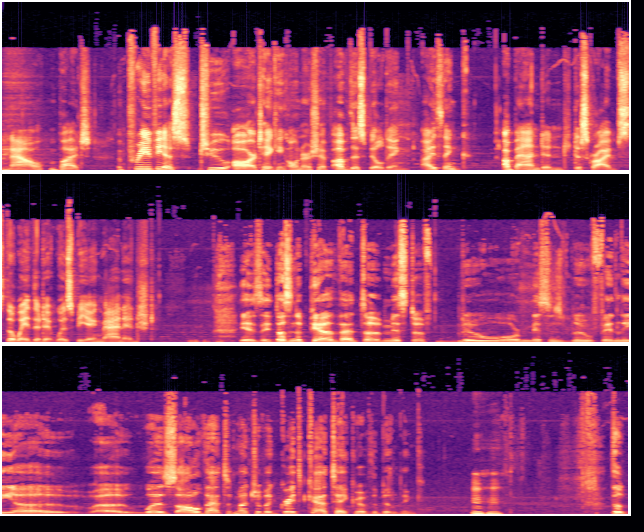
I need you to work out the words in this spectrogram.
now, but previous to our taking ownership of this building, I think abandoned describes the way that it was being managed. Yes, it doesn't appear that uh, Mr. Blue or Mrs. Blue Finley uh, uh, was all that much of a great caretaker of the building. Mm-hmm. Though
